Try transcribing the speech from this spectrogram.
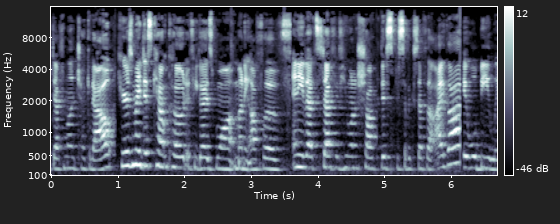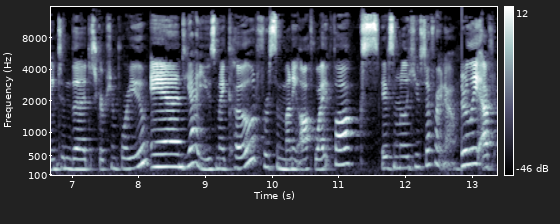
definitely check it out. Here's my discount code if you guys want money off of any of that stuff. If you want to shop this specific stuff that I got, it will be linked in the description for you. And yeah, use my code for some money off White Fox. They have some really cute stuff right now. Literally, after,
